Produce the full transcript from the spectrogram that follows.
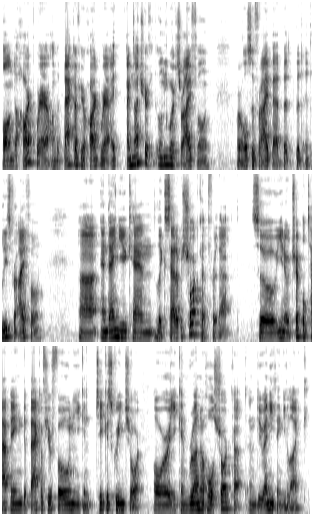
on the hardware on the back of your hardware. I, I'm not sure if it only works for iPhone or also for iPad, but but at least for iPhone. Uh, and then you can like set up a shortcut for that. So you know triple tapping the back of your phone, you can take a screenshot or you can run a whole shortcut and do anything you like,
